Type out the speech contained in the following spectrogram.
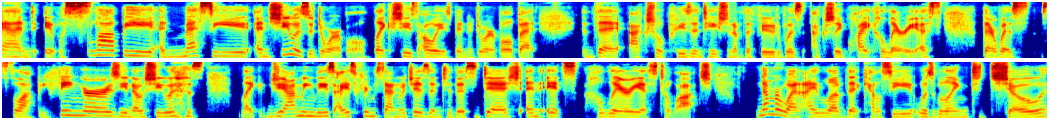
and it was sloppy and messy and she was adorable. Like she's always been adorable but the actual presentation of the food was actually quite hilarious. There was sloppy fingers you know she was like jamming these ice cream sandwiches into this dish and it's hilarious to watch. Number one i love that kelsey was willing to show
